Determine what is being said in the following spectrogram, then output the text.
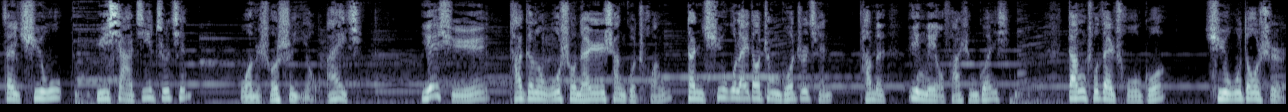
在屈巫与夏姬之间，我们说是有爱情的。也许他跟无数男人上过床，但屈巫来到郑国之前，他们并没有发生关系。当初在楚国，屈巫都是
